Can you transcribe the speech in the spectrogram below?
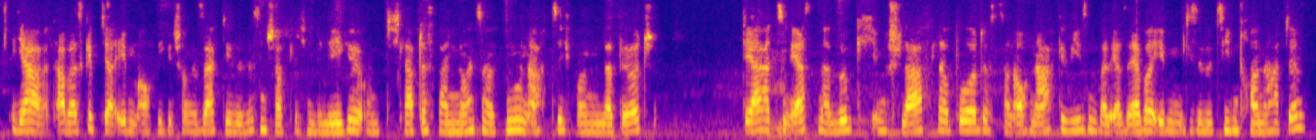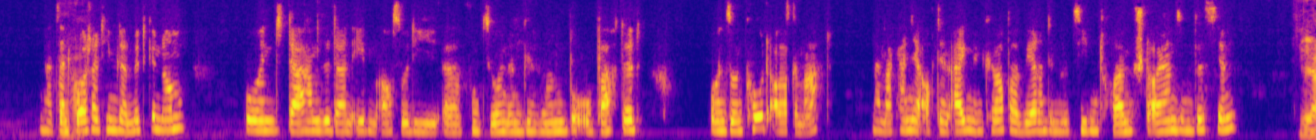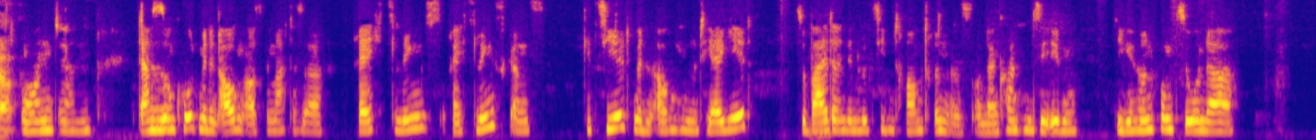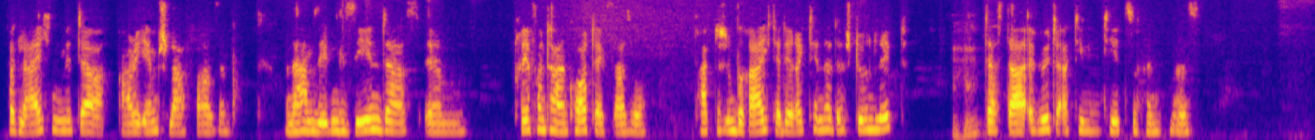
ja, aber es gibt ja eben auch, wie schon gesagt, diese wissenschaftlichen Belege und ich glaube, das war 1985 von LaBerge. Der hat mhm. zum ersten Mal wirklich im Schlaflabor das dann auch nachgewiesen, weil er selber eben diese luziden Träume hatte und hat sein Aha. Forscherteam dann mitgenommen und da haben sie dann eben auch so die äh, Funktionen im Gehirn beobachtet und so einen Code ausgemacht. Na, man kann ja auch den eigenen Körper während dem luziden Träumen steuern, so ein bisschen. Ja. Und ähm, da haben sie so einen Code mit den Augen ausgemacht, dass er rechts, links, rechts, links ganz gezielt mit den Augen hin und her geht, sobald mhm. er in dem luziden Traum drin ist. Und dann konnten sie eben die Gehirnfunktion da vergleichen mit der REM-Schlafphase. Und da haben sie eben gesehen, dass im präfrontalen Kortex, also praktisch im Bereich, der direkt hinter der Stirn liegt, mhm. dass da erhöhte Aktivität zu finden ist.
